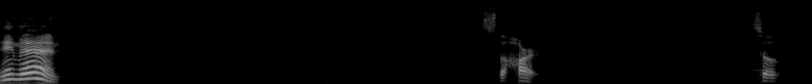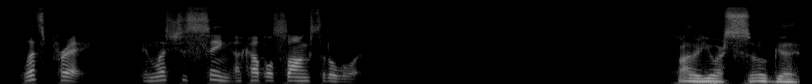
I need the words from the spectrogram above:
Amen. It's the heart. So let's pray and let's just sing a couple songs to the Lord. Father, you are so good.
